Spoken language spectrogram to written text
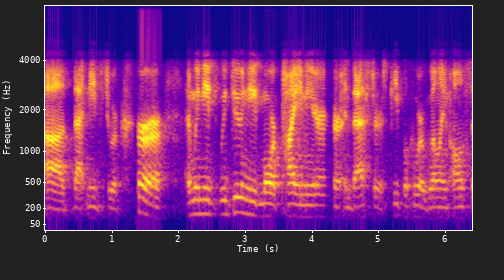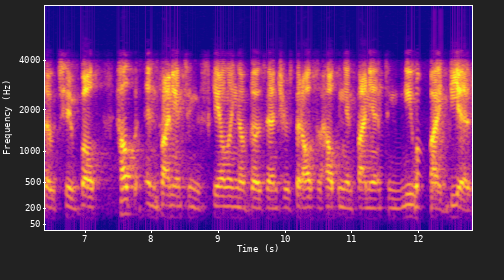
uh, that needs to occur and we need we do need more pioneer investors, people who are willing also to both help in financing the scaling of those ventures, but also helping in financing new ideas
